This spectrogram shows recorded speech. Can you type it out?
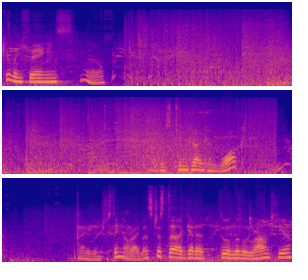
killing things, you know. Oh, this tin can can walk? That is interesting. Alright, let's just uh, get a do a little round here.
